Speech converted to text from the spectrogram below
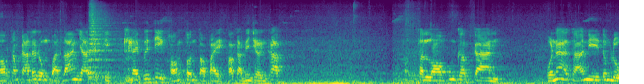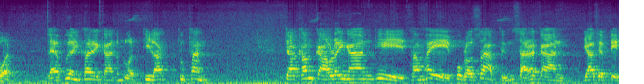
ออกทำการระดมกวาดล้างยาเสพติดในพื้นที่ของตนต่อไปขอกราบเรียนเชิญครับท่านรองผู้คับการ หัวหน้าสถานีตำรวจ และเพื่อนข้าราชการตำรวจที่รักทุกท่าน จากคำกล่าวรายงานที่ทำให้พวกเราทราบถึงสถานการณ์ยาเสพติด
